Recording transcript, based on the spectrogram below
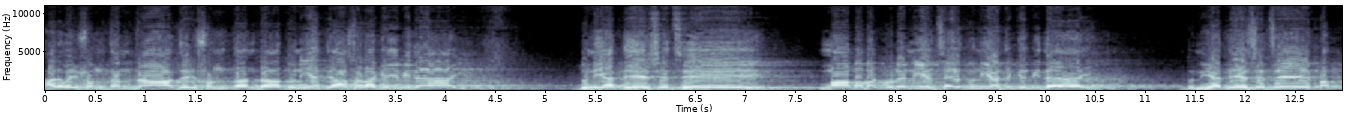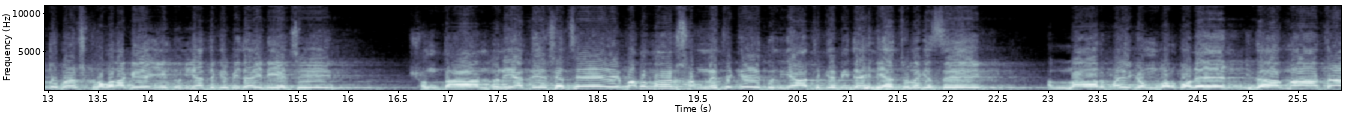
আর ওই সন্তানটা যে সন্তানটা দুনিয়াতে আসার আগেই বিদায় দুনিয়াতে এসেছে, মা বাবা কোলে নিয়েছে, দুনিয়া থেকে বিদায়। দুনিয়াতে এসেছে, প্রাপ্তবয়স্ক হওয়ার আগেই দুনিয়া থেকে বিদায় নিয়েছে। সন্তান দুনিয়াতে এসেছে, বাবা মার সামনে থেকে দুনিয়া থেকে বিদায় নিয়ে চলে গেছে। আল্লাহর পাইগম্বর বলেন, ইদা মাতা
